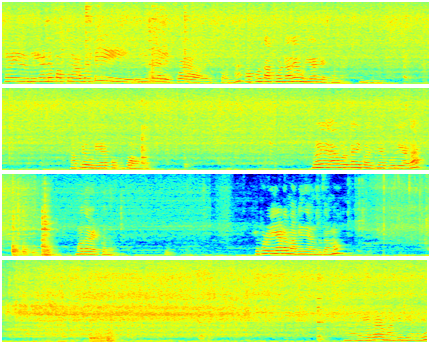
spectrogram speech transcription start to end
సో ఇది ఉల్లిగడ్డ పప్పు కాబట్టి ఉల్లిపాయలు ఎక్కువ వేసుకోనా అప్పుడు తక్కువ ఉండాలి ఉల్లిగడ్డలు ఎక్కువ ఉండాలి. అప్పుడే ఉల్లిగడ్డ పప్పు బాగుంటుంది. నూనెలా ఉడకాలి కొంచెంసేపు ఉల్లిగడ్డ? మూత పెట్టుకుందాం. ఇప్పుడు ఉల్లిగడ్డ మగ్గింది చూద్దాము? ఎర్ర మగ్గింది కదా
